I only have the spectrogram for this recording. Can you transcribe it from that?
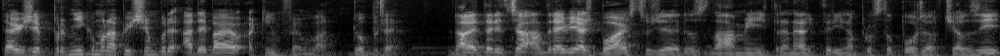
Takže první, komu napíšem, bude Adebayo Akinfenva. Dobře, Dále tady třeba Andrej Viaš Boáš, což je dost známý trenér, který naprosto pohořel v Chelsea.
